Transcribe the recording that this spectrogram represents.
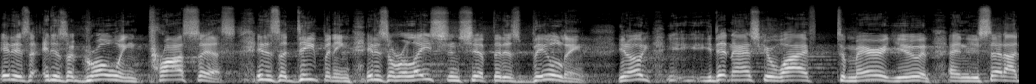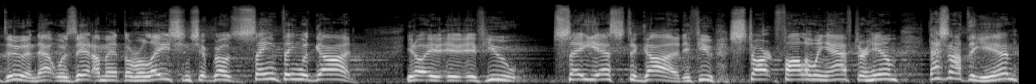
It is, it is a growing process. It is a deepening. It is a relationship that is building. You know, you, you didn't ask your wife to marry you and, and you said, I do, and that was it. I meant the relationship grows. Same thing with God. You know, if, if you say yes to God, if you start following after Him, that's not the end,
